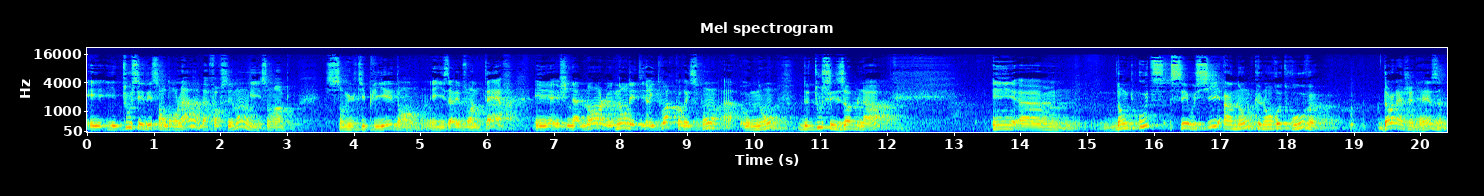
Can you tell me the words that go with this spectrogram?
et, tous ces descendants-là, bah forcément, ils sont, ils se sont multipliés dans, et ils avaient besoin de terre, et finalement, le nom des territoires correspond au nom de tous ces hommes-là. Et euh, donc, Outs, c'est aussi un nom que l'on retrouve dans la Genèse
